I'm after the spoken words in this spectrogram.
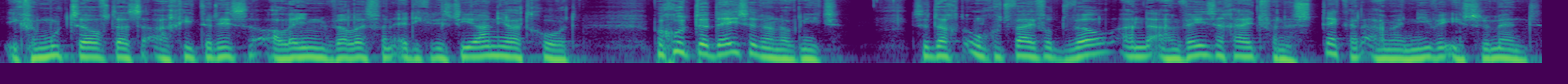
Ik vermoed zelfs dat ze aan gitaristen alleen wel eens van Eddie Christiani had gehoord. Maar goed, dat deed ze dan ook niet. Ze dacht ongetwijfeld wel aan de aanwezigheid van een stekker aan mijn nieuwe instrument.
